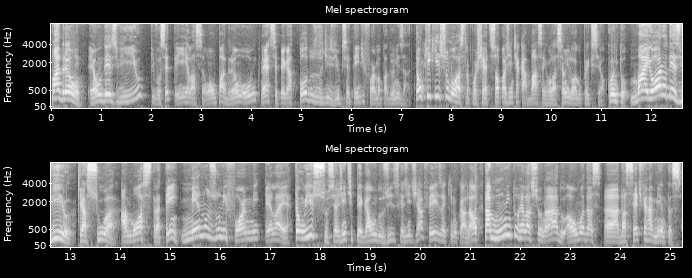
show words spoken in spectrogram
padrão. É um desvio que você tem em relação a um padrão ou, né, você pegar todos os desvios que você tem de forma forma padronizada. Então o que, que isso mostra, Pochete? Só para a gente acabar essa enrolação e logo para o Excel. Quanto maior o desvio que a sua amostra tem, menos uniforme ela é. Então isso, se a gente pegar um dos vídeos que a gente já fez aqui no canal, está muito relacionado a uma das, uh, das sete ferramentas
